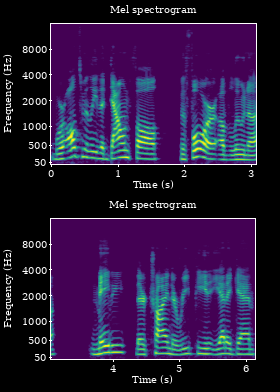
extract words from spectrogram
were ultimately the downfall before of Luna. Maybe they're trying to repeat it yet again,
